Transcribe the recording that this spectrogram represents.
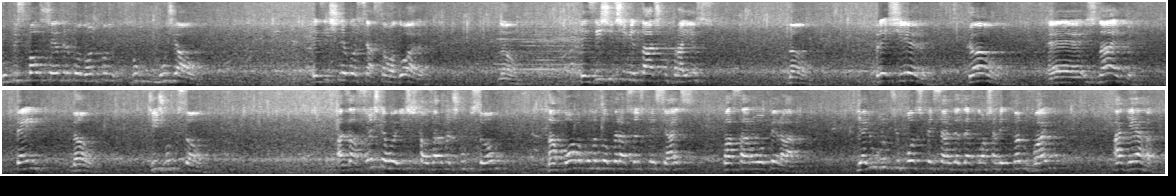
no principal centro econômico do mundial. Existe negociação agora? Não. Existe time tático para isso? Não. Brecheiro, cão, é, sniper, tem? Não. Disrupção. As ações terroristas causaram uma disrupção na forma como as operações especiais passaram a operar. E aí o grupo de forças especiais do exército norte-americano vai à guerra.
